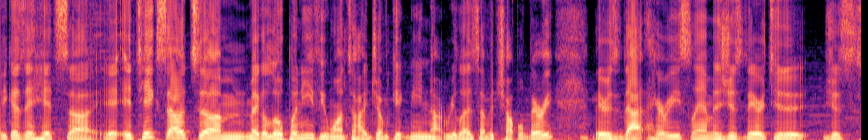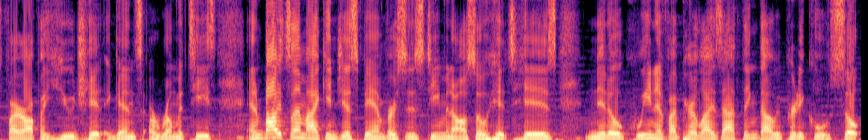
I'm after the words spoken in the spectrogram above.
because it hits, uh, it, it, takes out um, Mega Lopunny if you want to high jump kick me and not realize I have a Chople Berry. There's that. Heavy Slam is just there to just fire off a huge hit against Aromatisse. And Body Slam I can just spam versus team and also hits his Nidoqueen. If I paralyze that thing, that would be pretty cool. So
